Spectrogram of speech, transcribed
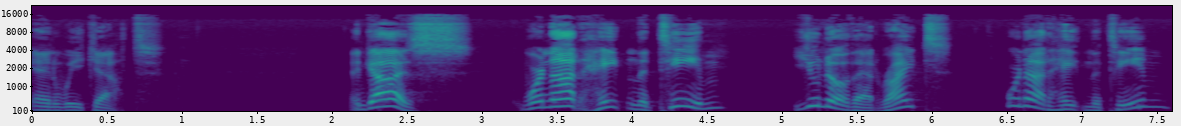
and week out. And guys, we're not hating the team. You know that, right? We're not hating the team.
